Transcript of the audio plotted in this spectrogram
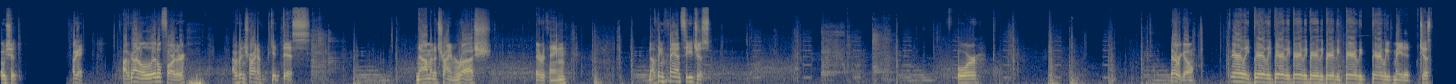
Oh, shit. Okay. I've gone a little farther. I've been trying to get this. Now I'm going to try and rush everything. Nothing fancy, just... Four... There we go. Barely, barely, barely, barely, barely, barely, barely, barely made it. Just,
